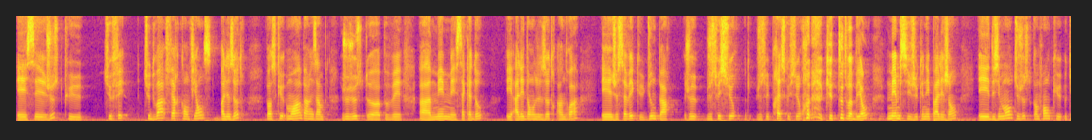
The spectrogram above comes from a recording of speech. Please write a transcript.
Et c'est juste que tu fais, tu dois faire confiance à les autres parce que moi, par exemple, je juste euh, pouvais euh, mettre mes sacs à dos et aller dans les autres endroits. Et je savais que d'une part, je, je suis sûre, je suis presque sûre que tout va bien, même si je ne connais pas les gens. Et deuxièmement, tu juste comprends que, OK,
